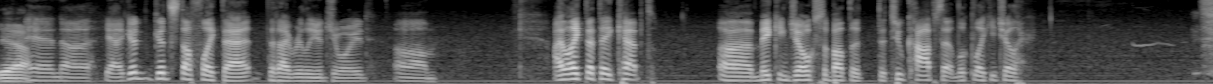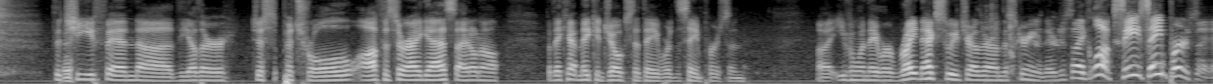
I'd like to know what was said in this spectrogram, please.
yeah. and uh, yeah, good good stuff like that that I really enjoyed. Um, I like that they kept uh, making jokes about the the two cops that looked like each other, the chief and uh, the other just patrol officer, I guess. I don't know, but they kept making jokes that they were the same person. Uh, even when they were right next to each other on the screen, they're just like, "Look, see, same person."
